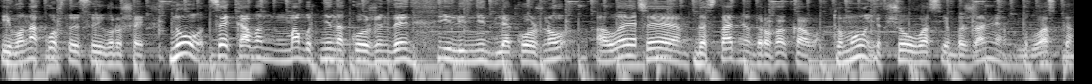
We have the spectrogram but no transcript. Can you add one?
і вона коштує своїх грошей. Ну, це кава, мабуть, не на кожен день і не для кожного, але це достатньо дорога кава. Тому, якщо у вас є бажання, будь ласка,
